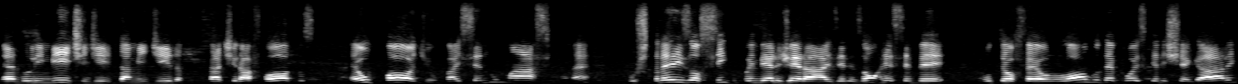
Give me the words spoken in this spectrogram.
né, do limite de, da medida para tirar fotos. É o pódio, vai ser no máximo, né? Os três ou cinco primeiros gerais, eles vão receber o troféu logo depois que eles chegarem.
